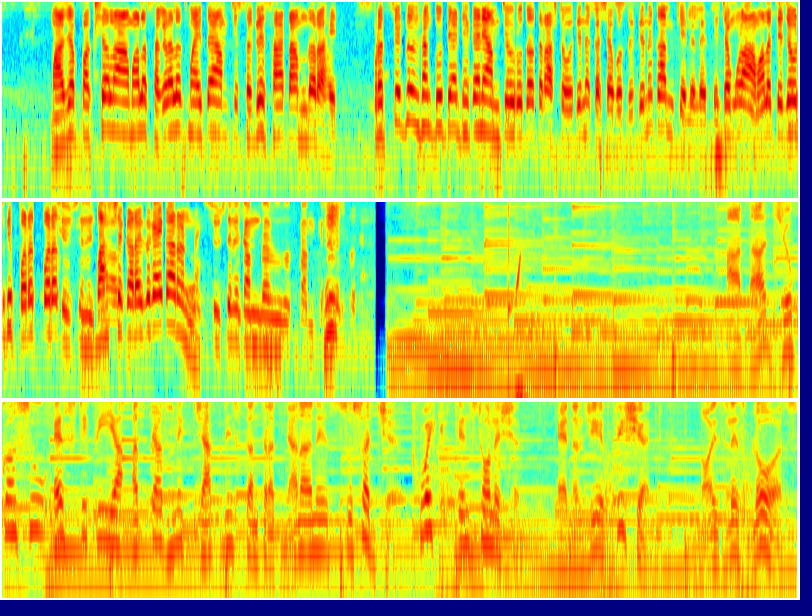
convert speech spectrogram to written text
माझ्या पक्षाला आम्हाला सगळ्यालाच माहीत आहे आमचे सगळे साठ आमदार आहेत. प्रत्येकजण सांगतो त्या ठिकाणी आमच्या विरोधात राष्ट्रवादीनं कशा पद्धतीनं काम केलेलं आहे त्याच्यामुळे आम्हाला त्याच्यावरती परत परत भाष्य करायचं काही कारण नाही शिवसेनेच्या आमदार विरोधात काम केलं. आता जोकासू एस टी पी या अत्याधुनिक जॅपनीज तंत्रज्ञानाने सुसज्ज quick installation energy efficient noiseless blowers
